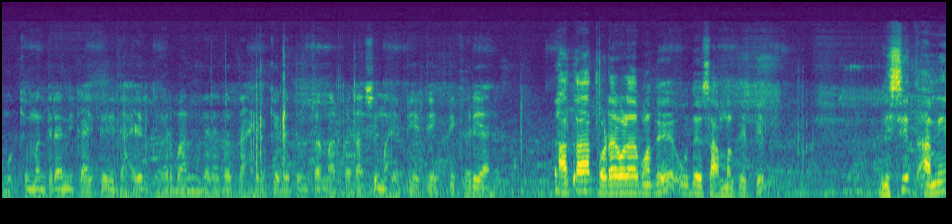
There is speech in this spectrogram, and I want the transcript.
मुख्यमंत्र्यांनी काहीतरी जाहीर घर बांधून देण्याचं जाहीर केलं तुमच्या मार्फत अशी माहिती येते. ती खरी आहे? आता थोड्या वेळामध्ये उदय सामंत येतील. निश्चित आम्ही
